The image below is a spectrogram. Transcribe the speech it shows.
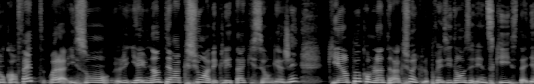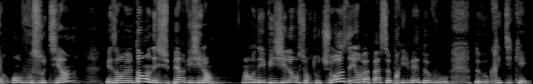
Donc en fait, voilà, ils sont, il y a une interaction avec l'État qui s'est engagé, qui est un peu comme l'interaction avec le président Zelensky, c'est-à-dire on vous soutient, mais en même temps on est super vigilant. On est vigilant sur toute chose et on ne va pas se priver de vous, de vous critiquer.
